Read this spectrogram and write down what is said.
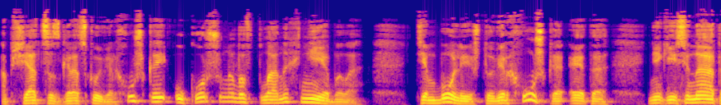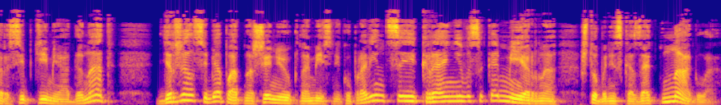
Общаться с городской верхушкой у Коршунова в планах не было, тем более, что верхушка эта, некий сенатор Септимий Аденат, держал себя по отношению к наместнику провинции крайне высокомерно, чтобы не сказать нагло.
